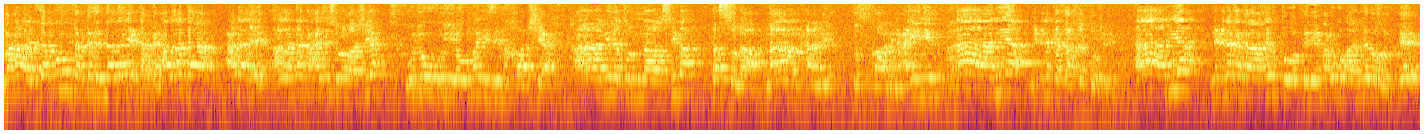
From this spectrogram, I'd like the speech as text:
مع زقوم تكل النادر تكل هل أتى على إيه؟ هل أتاك حديث الغاشية؟ وجوه يومئذ خاشعة. عاملة ناصبة تصلى نارا حامية. تسقى من عين آنية. نعنك في آنية. نعنك كاخرتو في معوها اللون. إيه؟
